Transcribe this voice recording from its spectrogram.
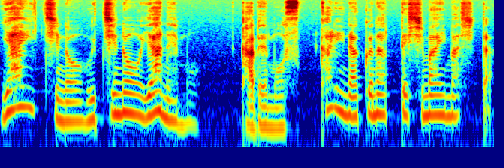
弥一のうちの屋根も壁もすっかりなくなってしまいました。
